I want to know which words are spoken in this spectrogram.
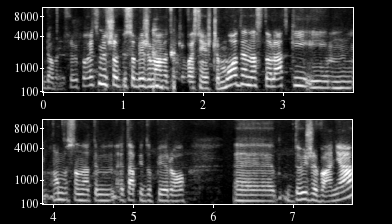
Dobra, czyli powiedzmy sobie, że mamy takie właśnie jeszcze młode nastolatki i mm, one są na tym etapie dopiero e, dojrzewania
